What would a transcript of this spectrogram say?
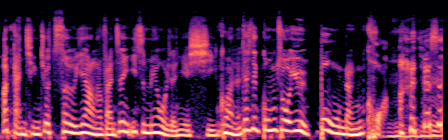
啊，感情就这样了，反正一直没有人也习惯了。但是工作运不能垮，就是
